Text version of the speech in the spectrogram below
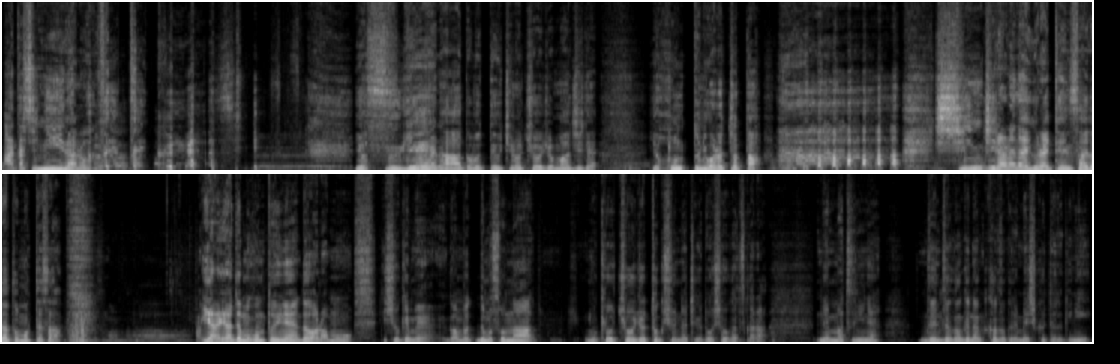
私2位なのが絶対悔しい。いや、すげえなと思って、うちの長女、マジで。いや、本当に笑っちゃった。信じられないぐらい天才だと思ってさ。いやいや、でも本当にね、だからもう、一生懸命頑張って、でもそんな、もう今日長女特集になっちゃうけど、お正月から。年末にね、全然関係なく家族で飯食ってる時に、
